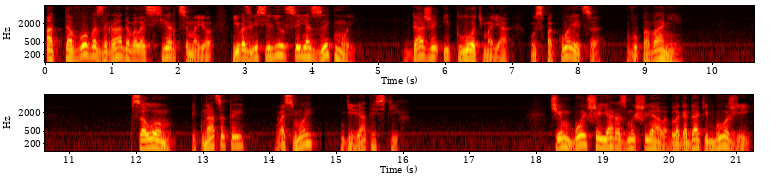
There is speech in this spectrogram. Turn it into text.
Оттого возрадовалось сердце мое, и возвеселился язык мой. Даже и плоть моя успокоится в уповании. Псалом 15, 8-9 стих. Чем больше я размышляла благодати Божьей,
